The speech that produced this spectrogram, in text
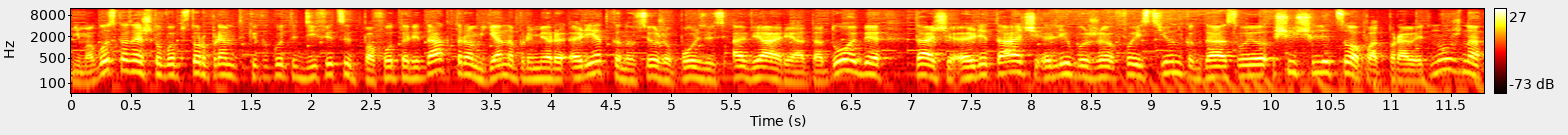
Не могу сказать, что в App Store прям таки какой-то дефицит по фоторедакторам. Я, например, редко, но все же пользуюсь Aviary от Adobe, Touch Retouch, либо же Facetune, когда свое щущелицо подправить нужно.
